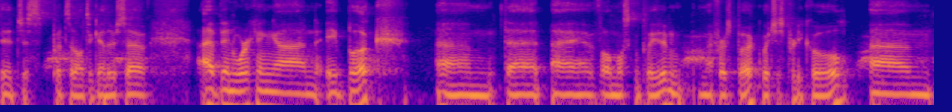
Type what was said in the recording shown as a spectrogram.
it just puts it all together. So i've been working on a book um, that i've almost completed my first book which is pretty cool um,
